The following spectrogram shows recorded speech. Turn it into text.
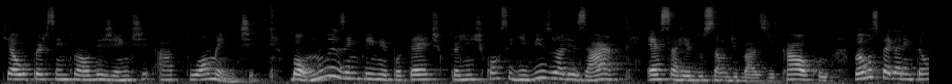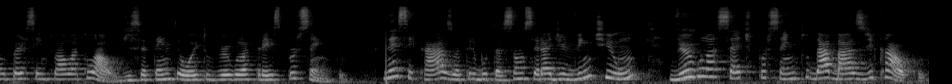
que é o percentual vigente atualmente. Bom, num exemplinho hipotético, para a gente conseguir visualizar essa redução de base de cálculo, vamos pegar então o percentual atual de 78,3%. Nesse caso, a tributação será de 21,7% da base de cálculo.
